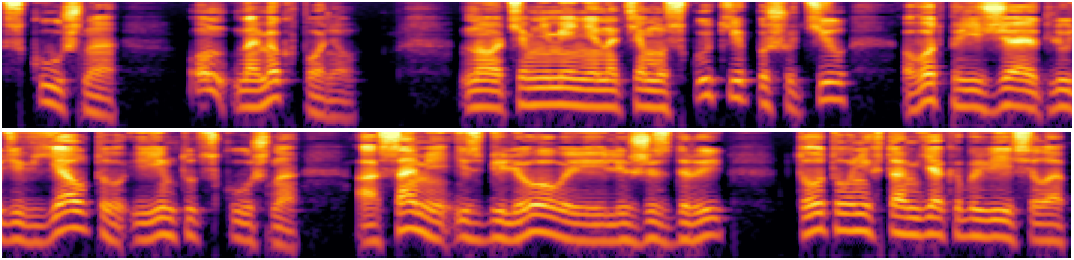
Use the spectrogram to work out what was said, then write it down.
«скучно». Он намек понял. Но, тем не менее, на тему скуки пошутил вот приезжают люди в Ялту, и им тут скучно, а сами из Белева или Жиздры, то-то у них там якобы весело.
